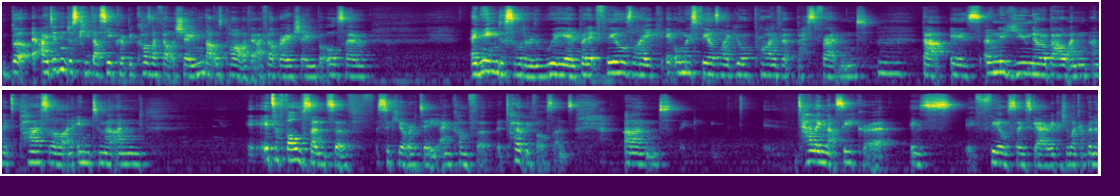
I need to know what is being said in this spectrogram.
But I didn't just keep that secret because I felt ashamed. That was part of it. I felt very ashamed, but also an eating disorder is weird, but it feels like it almost feels like your private best friend Mm. that is only you know about and, and it's personal and intimate and it's a false sense of security and comfort, a totally false sense. And telling that secret is it feels so scary because you're like I'm going to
